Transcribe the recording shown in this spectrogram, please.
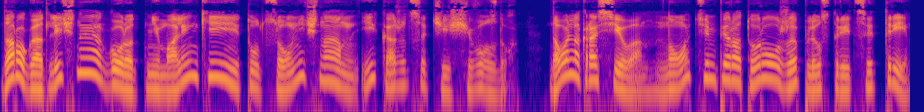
Дорога отличная, город не маленький, тут солнечно и, кажется, чище воздух. Довольно красиво, но температура уже плюс 33.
